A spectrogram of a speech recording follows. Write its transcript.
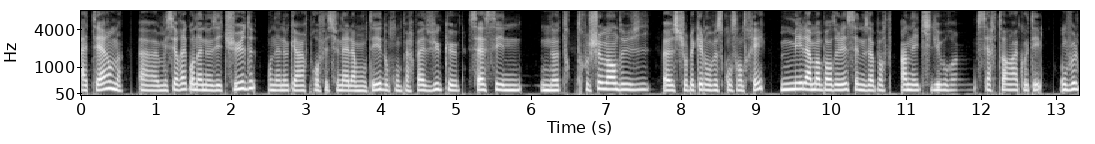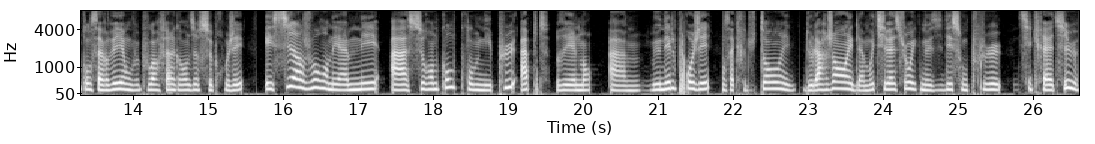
à terme. Euh, mais c'est vrai qu'on a nos études, on a nos carrières professionnelles à monter, donc on perd pas de vue que ça, c'est notre chemin de vie sur lequel on veut se concentrer. Mais la main bordelaise, ça nous apporte un équilibre certain à côté. On veut le conserver, on veut pouvoir faire grandir ce projet. Et si un jour on est amené à se rendre compte qu'on n'est plus apte réellement à mener le projet, consacrer du temps et de l'argent et de la motivation et que nos idées sont plus si créatives,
